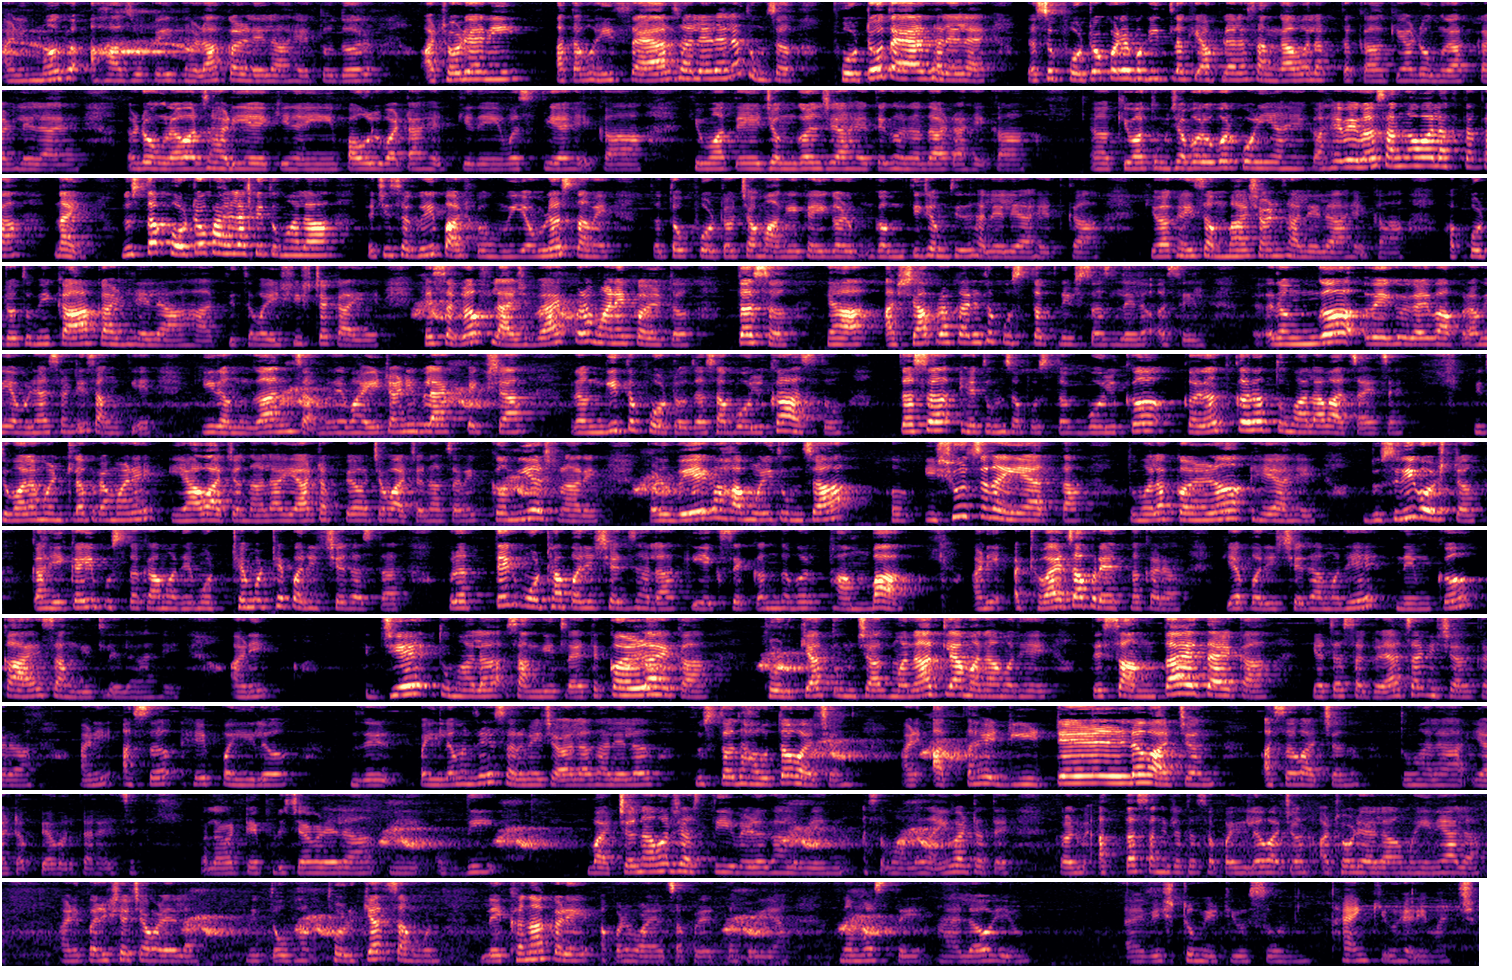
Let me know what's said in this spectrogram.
आणि मग हा जो काही धडा कळलेला आहे तो दर आठवड्यानी आता वही तयार झालेला आहे ना तुमचं? फोटो तयार झालेला आहे. जसं फोटोकडे बघितलं की आपल्याला सांगावं लागतं का की हा डोंगरात काढलेला आहे? डोंगरावर झाडी आहे की नाही? पाऊलवाट आहेत की नाही? वस्ती आहे का? किंवा ते जंगल जे आहे ते घनदाट आहे का? किंवा तुमच्याबरोबर कोणी आहे का? हे वेगळं सांगावं लागतं का? नाही. नुसता फोटो पाहिला की तुम्हाला त्याची सगळी पार्श्वभूमी एवढंच नव्हे तर तो फोटोच्या मागे काही गड गमती जमती झालेले आहेत का? किंवा काही संभाषण झालेलं आहे का? हा फोटो तुम्ही का काढलेला आहात? तिचं वैशिष्ट्य काय आहे? हे सगळं फ्लॅशबॅकप्रमाणे कळतं. तसं ह्या अशा प्रकारेचं पुस्तक नीट सजलेलं असेल रंग वेगवेगळे वापरा. मी एवढ्यासाठी सांगते की रंगांचा म्हणजे व्हाईट आणि ब्लॅकपेक्षा रंगीत फोटो जसा बोलका असतो तसं हे तुमचं पुस्तक बोलकं करत करत तुम्हाला वाचायचं आहे मी तुम्हाला म्हटल्याप्रमाणे या वाचनाला या टप्प्याच्या वाचनाचा वेग कमी असणार आहे. पण वेग हा मुळी तुमचा इश्यूच नाही आहे आत्ता. तुम्हाला कळणं हे आहे. दुसरी गोष्ट काही काही पुस्तकामध्ये मोठे मोठे परिच्छेद असतात. प्रत्येक मोठा परिच्छेद झाला की एक सेकंदभर थांबा आणि आठवायचा प्रयत्न करा की या परिच्छेदामध्ये नेमकं काय सांगितलेलं आहे. आणि जे तुम्हाला सांगितलं आहे ते कळलं आहे का? थोडक्यात तुमच्या मनातल्या मनामध्ये ते सांगता येत आहे का याचा सगळ्याचा विचार करा. आणि असं हे पहिलं म्हणजे पहिलं म्हणजे सर्वेच्या वेळेला झालेलं नुसतं धावतं वाचन आणि आत्ता हे डिटेल्ड वाचन असं वाचन तुम्हाला या टप्प्यावर करायचं आहे मला वाटते पुढच्या वेळेला मी अगदी वाचनावर जास्ती वेळ घालवेन असं मला नाही वाटत आहे. कारण मी आत्ताच सांगितलं तसं पहिलं वाचन आठवड्याला महिन्याला आणि परीक्षेच्या वेळेला मी तो भाग थोडक्यात सांगून लेखनाकडे आपण वळायचा प्रयत्न करूया. नमस्ते. I love you I wish to meet you soon thank you very much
